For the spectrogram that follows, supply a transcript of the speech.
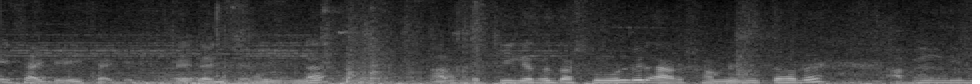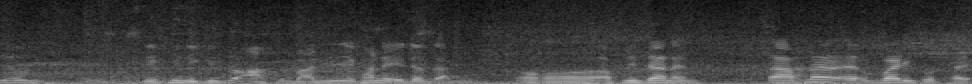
এই সাইডে এই সাইডে সামনে না? আচ্ছা ঠিক আছে দর্শক মন্ডলী আর সামনে যেতে হবে। আমি নিজেও দেখিনি কিন্তু বাড়ির এখানে এটা জানি ও, আপনি জানেন? তা আপনার বাড়ি কোথায়?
